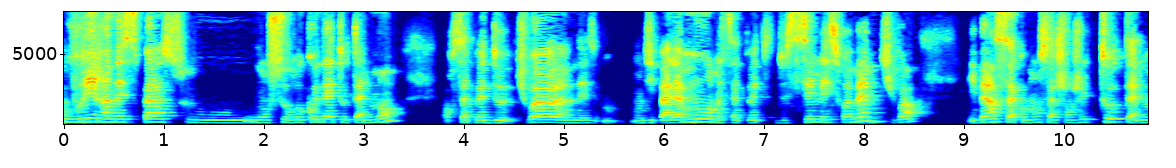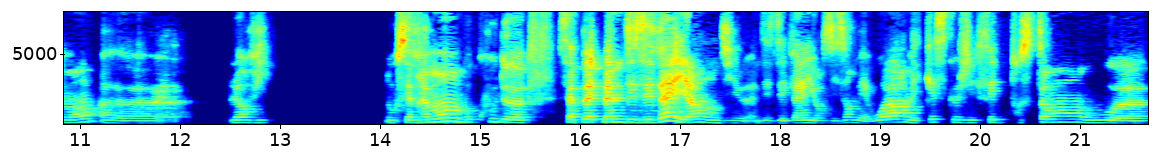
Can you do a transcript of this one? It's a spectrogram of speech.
ouvrir un espace où, on se reconnaît totalement, alors ça peut être de, tu vois, on ne dit pas l'amour, mais ça peut être de s'aimer soi-même, tu vois, et bien ça commence à changer totalement euh, leur vie. Donc c'est vraiment beaucoup de, ça peut être même des éveils, hein. on dit euh, des éveils en se disant mais waouh, mais qu'est-ce que j'ai fait de tout ce temps ou euh,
